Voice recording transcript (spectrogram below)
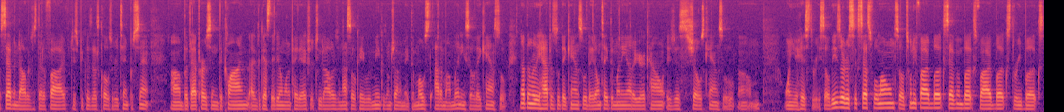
$7 instead of 5 just because that's closer to 10%. Um, but that person declined. I guess they didn't want to pay the extra $2 and that's okay with me because I'm trying to make the most out of my money. So they canceled. Nothing really happens when they cancel. They don't take the money out of your account. It just shows canceled. Um, on your history. So these are the successful loans. So 25 bucks, 7 bucks, 5 bucks, 3 bucks.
